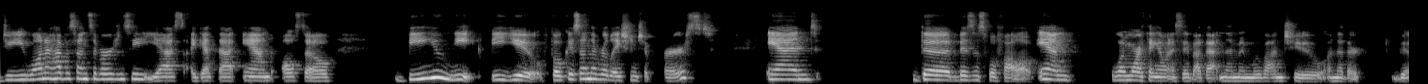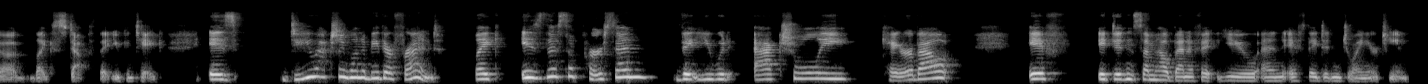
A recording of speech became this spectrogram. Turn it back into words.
do you want to have a sense of urgency? Yes, I get that. And also, be unique, be you, focus on the relationship first, and the business will follow. And one more thing I want to say about that, and then to move on to another uh, like step that you can take is do you actually want to be their friend? Like, is this a person that you would actually care about if it didn't somehow benefit you and if they didn't join your team?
